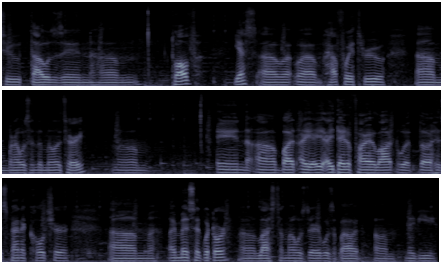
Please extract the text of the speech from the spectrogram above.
2012. Yes, uh, halfway through um, when I was in the military. Um, and uh, but I, I, identify a lot with the Hispanic culture. Um, I miss Ecuador. Uh, last time I was there was about um, maybe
